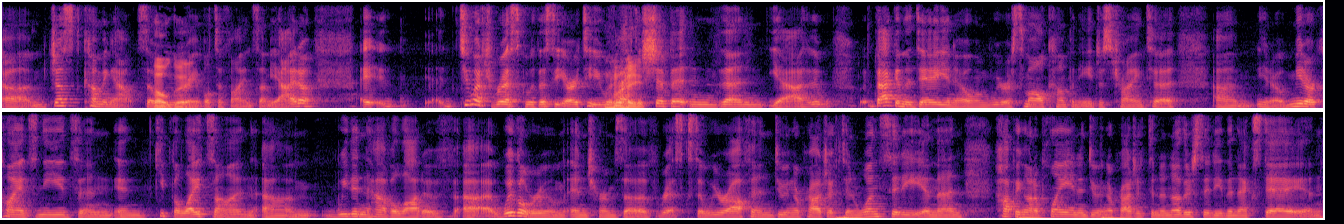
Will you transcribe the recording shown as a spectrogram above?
um, just coming out, so oh, we good. were able to find some. Yeah, I don't. I, too much risk with a CRT. We right. have to ship it, and then yeah, back in the day, you know, when we were a small company, just trying to, um, you know, meet our clients' needs and and keep the lights on, um, we didn't have a lot of uh, wiggle room in terms of risk. So we were often doing a project in one city and then hopping on a plane and doing a project in another city the next day, and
